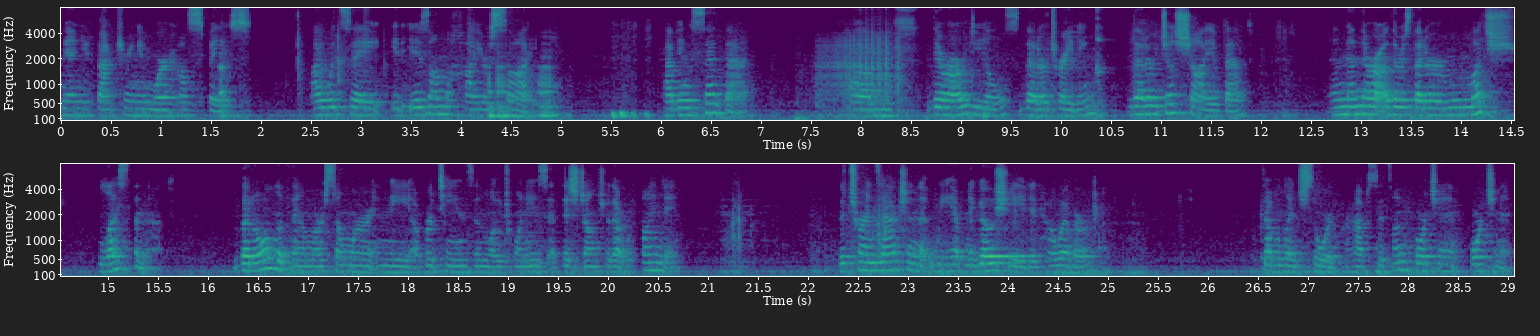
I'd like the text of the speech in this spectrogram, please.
manufacturing and warehouse space, I would say it is on the higher side. Having said that, um, there are deals that are trading that are just shy of that, and then there are others that are much less than that. But all of them are somewhere in the upper teens and low twenties at this juncture that we're finding. The transaction that we have negotiated, however, double-edged sword, perhaps it's unfortunate, fortunate.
